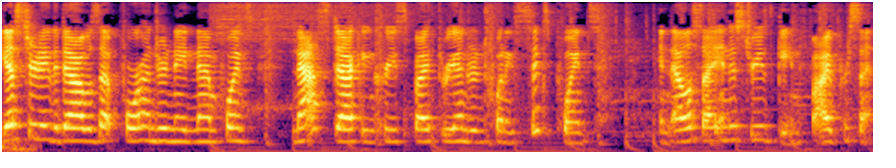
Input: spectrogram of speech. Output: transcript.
Yesterday, the Dow was up 489 points, NASDAQ increased by 326 points, and LSI Industries gained 5%.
